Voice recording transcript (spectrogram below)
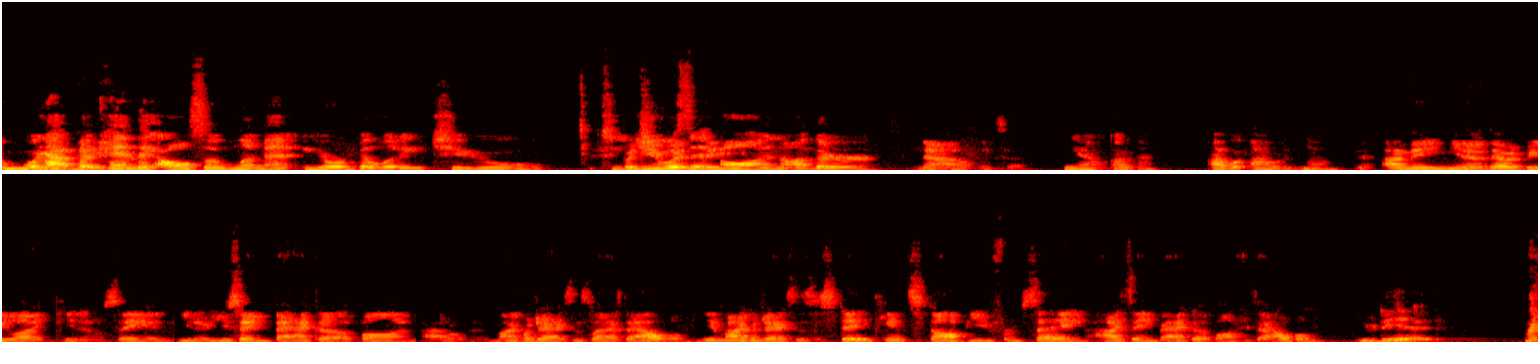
Well, yeah, but can't they also limit your ability to to But use it be- on other? No, I don't think so. Yeah. okay. I would. I wouldn't know. I mean, you know, that would be like, you know, saying, you know, you saying backup on, I don't know, Michael Jackson's last album. You know, Michael Jackson's estate can't stop you from saying, I sang backup on his album. You did.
